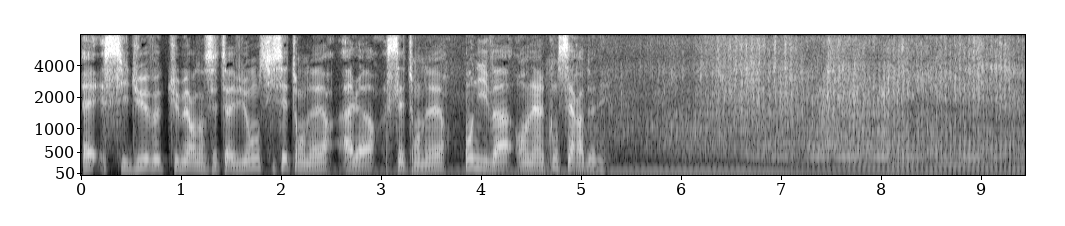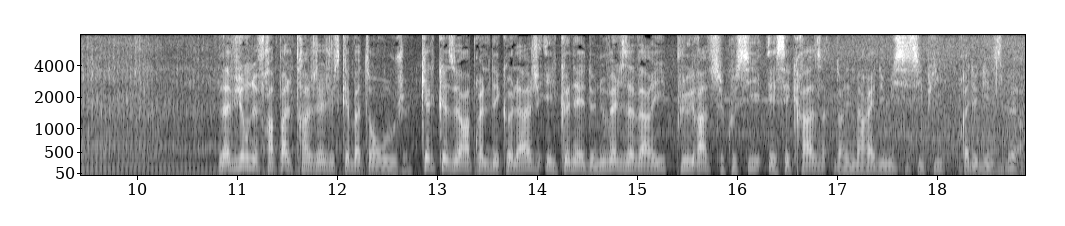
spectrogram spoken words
eh, Si Dieu veut que tu meurs dans cet avion, si c'est ton heure, alors c'est ton heure, on y va, on a un concert à donner. L'avion ne fera pas le trajet jusqu'à Bâton Rouge. Quelques heures après le décollage, il connaît de nouvelles avaries, plus graves ce coup-ci, et s'écrase dans les marais du Mississippi, près de Gillsburg.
